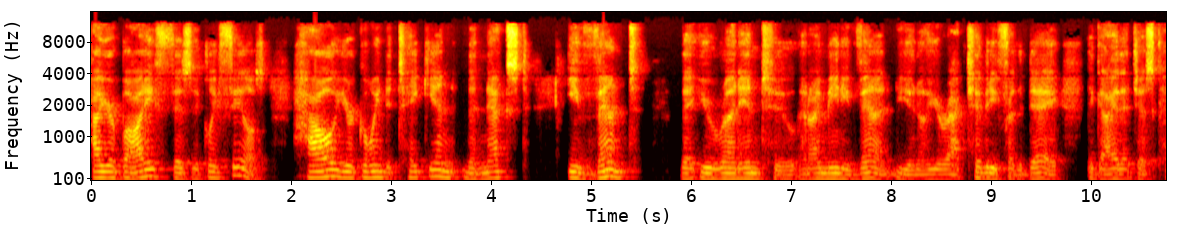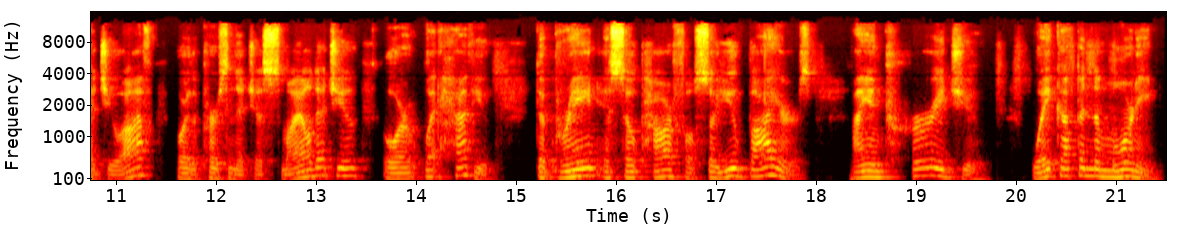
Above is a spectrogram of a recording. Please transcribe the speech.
how your body physically feels, how you're going to take in the next event that you run into. And I mean event, you know, your activity for the day, the guy that just cut you off, or the person that just smiled at you, or what have you. The brain is so powerful. So, you buyers, I encourage you, wake up in the morning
